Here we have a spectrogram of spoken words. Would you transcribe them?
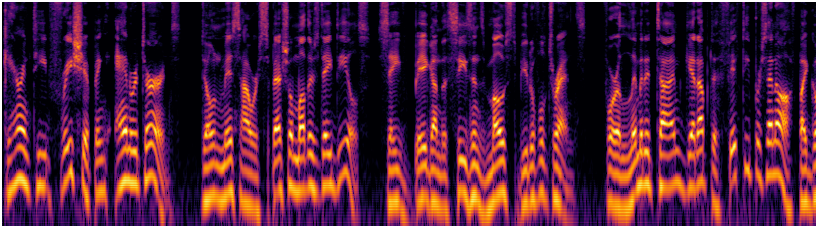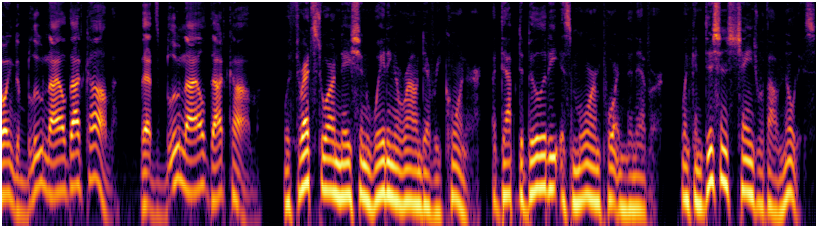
guaranteed free shipping and returns. Don't miss our special Mother's Day deals. Save big on the season's most beautiful trends. For a limited time, get up to 50% off by going to Bluenile.com. That's Bluenile.com. With threats to our nation waiting around every corner, adaptability is more important than ever. When conditions change without notice,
